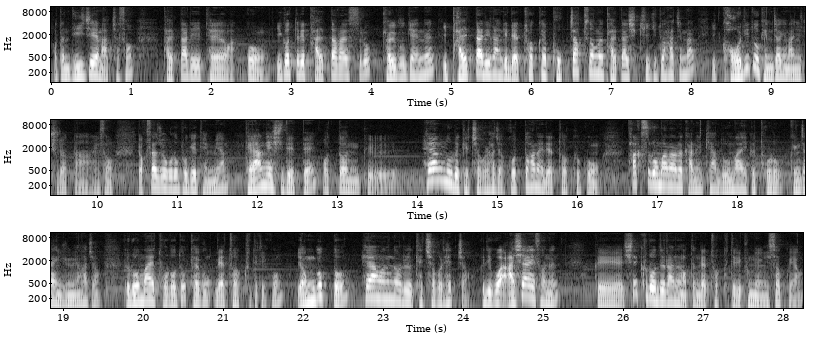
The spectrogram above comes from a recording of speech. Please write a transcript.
어떤 needs에 맞춰서 발달이 되어 왔고 이것들이 발달할수록 결국에는 이 발달이라는 게 네트워크의 복잡성을 발달시키기도 하지만 이 거리도 굉장히 많이 줄였다. 그래서 역사적으로 보게 되면 대항해 시대 때 어떤 그 해양로를 개척을 하죠. 그것도 하나의 네트워크고 팍스 로마나를 가능케 한 로마의 그 도로 굉장히 유명하죠. 그 로마의 도로도 결국 네트워크들이고 영국도 해양항로를 개척을 했죠. 그리고 아시아에서는 그 실크로드라는 어떤 네트워크들이 분명히 있었고요.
